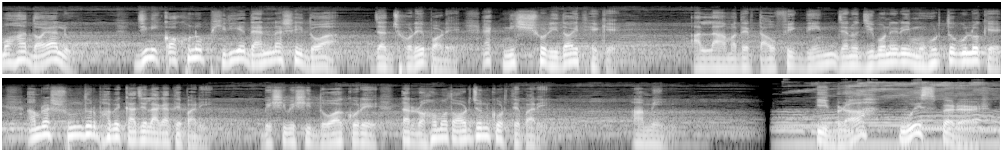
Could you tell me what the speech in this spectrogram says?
মহাদয়ালু যিনি কখনো ফিরিয়ে দেন না সেই দোয়া যা ঝরে পড়ে এক নিঃস্ব হৃদয় থেকে। আল্লাহ আমাদের তাওফিক দিন যেন জীবনের এই মুহূর্তগুলোকে আমরা সুন্দরভাবে কাজে লাগাতে পারি, বেশি বেশি দোয়া করে তার রহমত অর্জন করতে পারি। আমিন। ইব্রাহ উইসপারার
